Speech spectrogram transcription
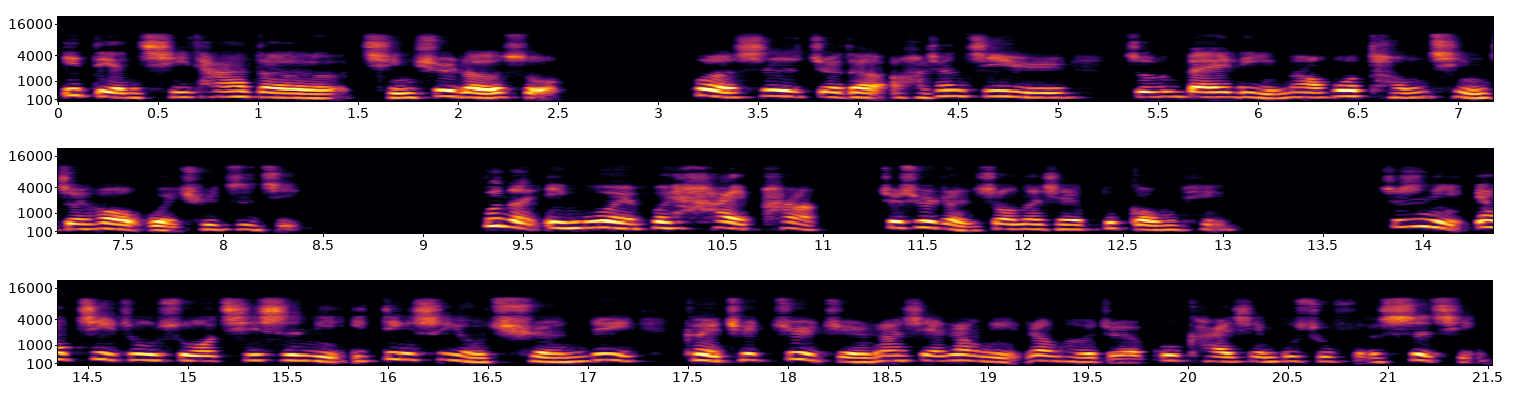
一点其他的情绪勒索，或者是觉得好像基于尊卑、礼貌或同情，最后委屈自己，不能因为会害怕就去忍受那些不公平。就是你要记住，说其实你一定是有权利可以去拒绝那些让你任何觉得不开心、不舒服的事情，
